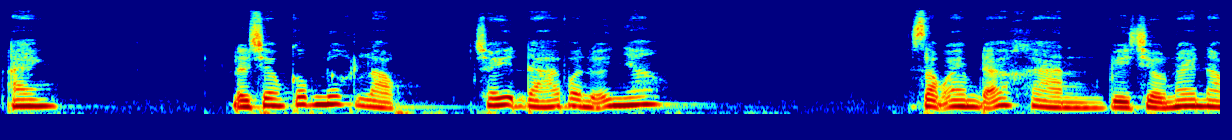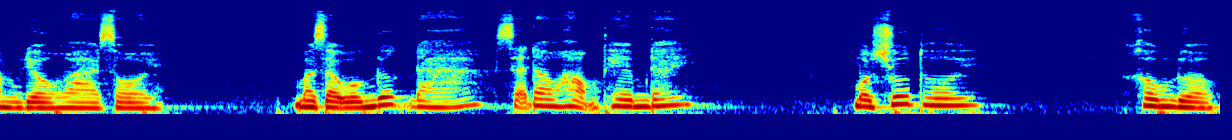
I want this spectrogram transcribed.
Anh Lấy trong cốc nước lọc, Cho ít đá vào nữa nhé Giọng em đã khàn vì chiều nay nằm điều hòa rồi. Mà giờ uống nước đá Sẽ đau họng thêm đấy. Một chút thôi. Không được.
